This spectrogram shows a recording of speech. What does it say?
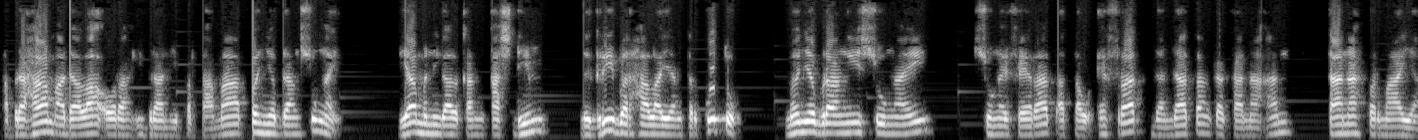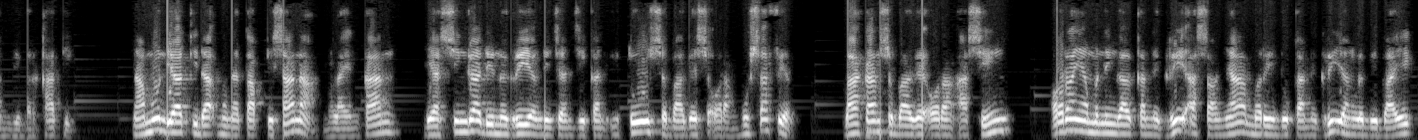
Abraham adalah orang Ibrani pertama penyeberang sungai. Dia meninggalkan Kasdim, negeri berhala yang terkutuk, menyeberangi sungai, sungai Ferat atau Efrat dan datang ke Kanaan, tanah permai yang diberkati. Namun dia tidak menetap di sana, melainkan dia singgah di negeri yang dijanjikan itu sebagai seorang musafir Bahkan sebagai orang asing, orang yang meninggalkan negeri asalnya merindukan negeri yang lebih baik,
